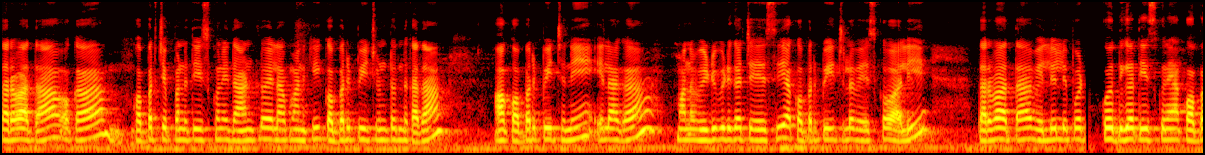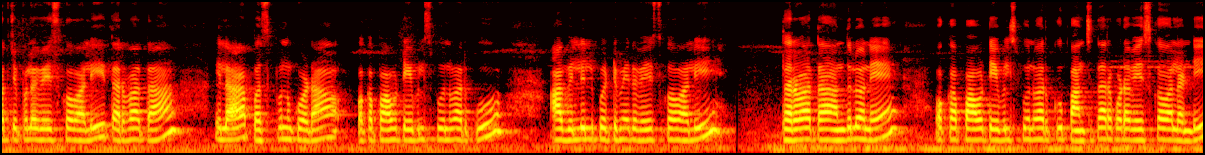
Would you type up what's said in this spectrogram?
తర్వాత ఒక కొబ్బరి చిప్పను తీసుకుని దాంట్లో ఇలా మనకి కొబ్బరి పీచు ఉంటుంది కదా. ఆ కొబ్బరి పీచుని ఇలాగా మనం విడివిడిగా చేసి ఆ కొబ్బరి పీచులో వేసుకోవాలి. తర్వాత వెల్లుల్లి పొట్టు కొద్దిగా తీసుకుని ఆ కొబ్బరి చిప్పలో వేసుకోవాలి. తర్వాత ఇలా పసుపును కూడా ఒక పావు టేబుల్ స్పూన్ వరకు ఆ వెల్లుల్లి పొట్టు మీద వేసుకోవాలి. తర్వాత అందులోనే ఒక పావు టేబుల్ స్పూన్ వరకు పంచదార కూడా వేసుకోవాలండి.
